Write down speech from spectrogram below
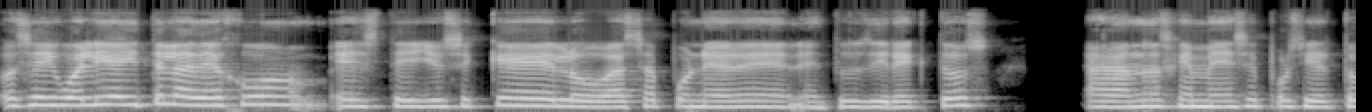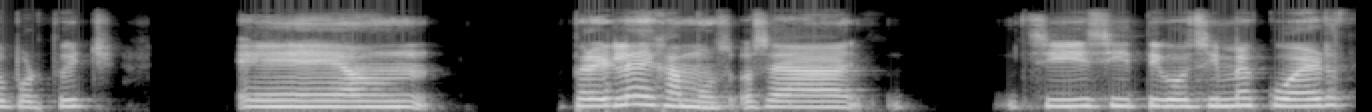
O sea, igual y ahí te la dejo. Este, yo sé que lo vas a poner en, tus directos. Arandas GMS, por cierto, por Twitch. Eh, um, pero ahí la dejamos. O sea, Sí, sí, digo, sí me acuerdo,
